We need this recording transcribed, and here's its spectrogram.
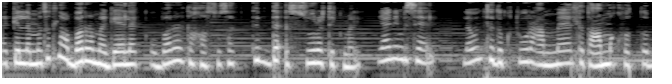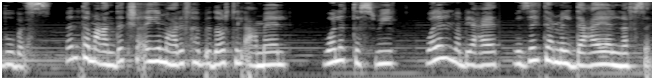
لكن لما تطلع بره مجالك وبره تخصصك تبدأ الصورة تكمل. يعني مثال لو انت دكتور عمال تتعمق في الطب وبس فانت ما عندكش أي معرفة بإدارة الأعمال ولا التسويق ولا المبيعات وإزاي تعمل دعاية لنفسك؟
